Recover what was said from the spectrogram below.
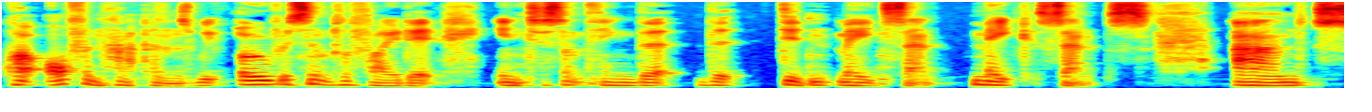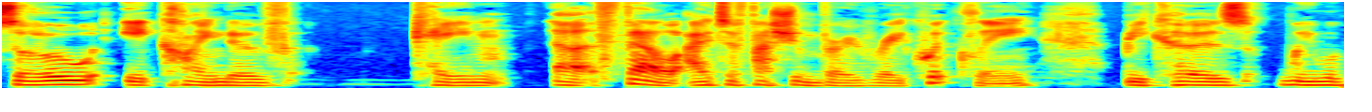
quite often happens, we oversimplified it into something that that didn't make sense make sense, and so it kind of came uh, fell out of fashion very very quickly because we were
